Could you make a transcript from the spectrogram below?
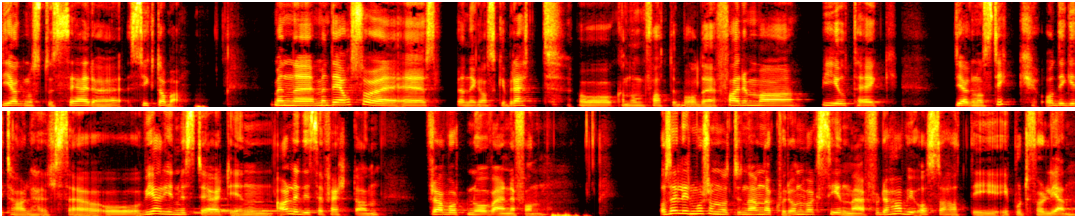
diagnostiserer sykdommer. Men, eh, men, det er også eh, spenner ganske bredt og kan omfatte både farma, biotek, diagnostikk og digital helse. Og vi har investert inn alle disse feltene fra vårt nåværende fond. Og så er det litt morsomt at du nevner koronavaksine, for det har vi også hatt i, i porteføljen.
